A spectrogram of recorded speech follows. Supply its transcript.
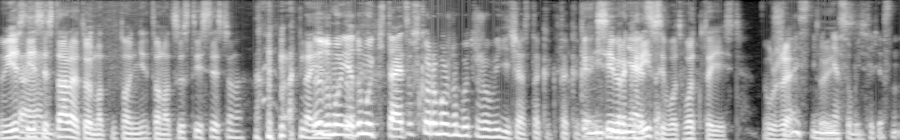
Ну, если, um, если старая, то, то, то, нацисты, естественно. ну, я, думаю, я думу китайцев скоро можно будет уже увидеть часто, как так как Северокорейцы, вот, вот кто есть уже. Да, с ними не есть... особо интересно.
